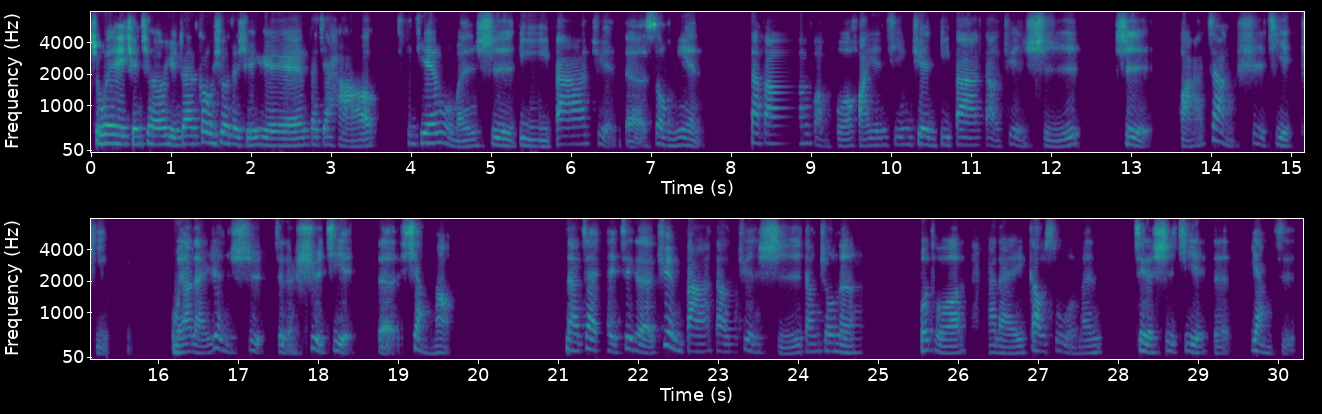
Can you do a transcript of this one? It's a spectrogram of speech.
诸位全球云端共修的学员，大家好。今天我们是第八卷的诵念，《大方广佛华严经》卷第八到卷十，是华藏世界品。我们要来认识这个世界的相貌。那在这个卷八到卷十当中呢，佛陀他来告诉我们这个世界的。样子，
